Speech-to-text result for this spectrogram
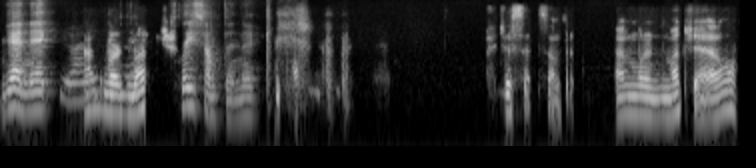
Yeah, Nick, I haven't learned much. say something, Nick. I just said something. I haven't learned much at all.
